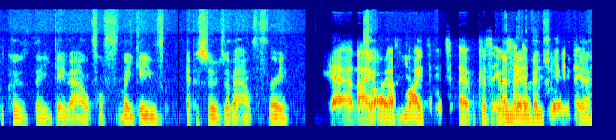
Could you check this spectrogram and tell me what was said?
because they gave it out for they gave episodes of it out for free, Yeah, and I, So I- that's yeah. why I did because it was and like then eventually, yeah.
